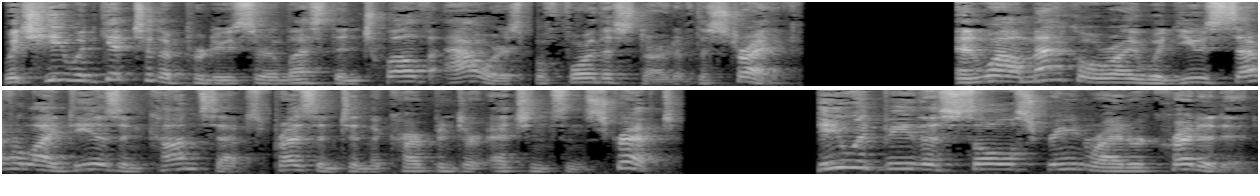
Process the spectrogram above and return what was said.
which he would get to the producer less than 12 hours before the start of the strike. And while McElroy would use several ideas and concepts present in the Carpenter Etchison script, he would be the sole screenwriter credited,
